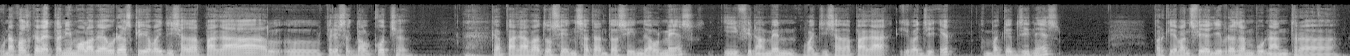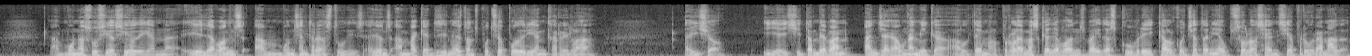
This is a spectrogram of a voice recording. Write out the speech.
Una cosa que va tenir molt a veure és que jo vaig deixar de pagar el, el préstec del cotxe, que pagava 275 al mes, i finalment ho vaig deixar de pagar i vaig dir, ep, amb aquests diners, perquè abans feia llibres amb una altra amb una associació, diguem-ne, i llavors amb un centre d'estudis. Llavors, amb aquests diners, doncs, potser podria encarrilar això. I així també van engegar una mica el tema. El problema és que llavors vaig descobrir que el cotxe tenia obsolescència programada.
